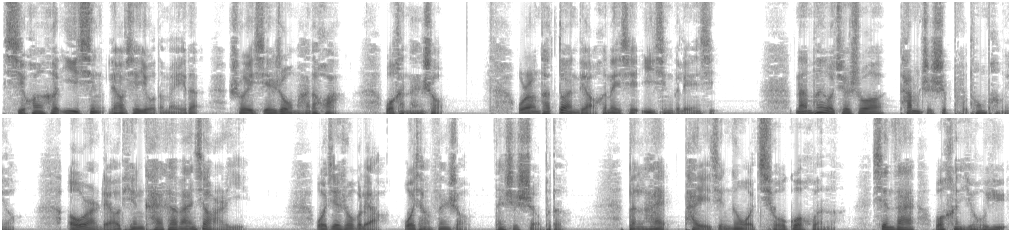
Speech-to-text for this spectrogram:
喜欢和异性聊些有的没的，说一些肉麻的话，我很难受。我让他断掉和那些异性的联系，男朋友却说他们只是普通朋友，偶尔聊天开开玩笑而已。我接受不了，我想分手，但是舍不得。本来他已经跟我求过婚了，现在我很犹豫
